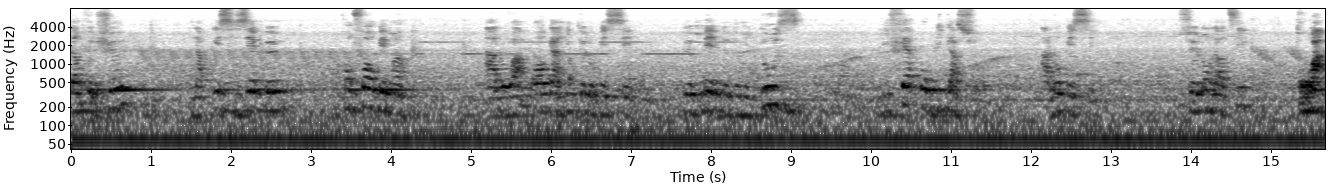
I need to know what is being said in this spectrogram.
D'entre jeu, on a précisé que, conformément à loi organique de l'OPC de mai de 2012, il fait obligation à l'OPC, selon l'article 3,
